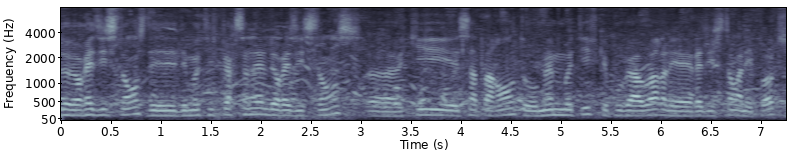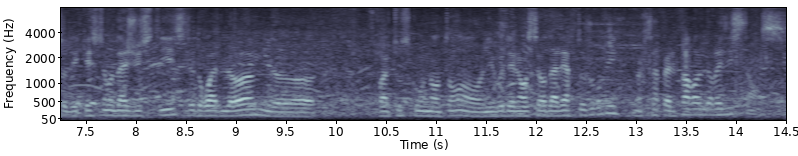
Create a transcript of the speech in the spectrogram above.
de résistance, des, motifs personnels de résistance euh, qui s'apparentent aux mêmes motifs que pouvaient avoir les résistants à l'époque sur des questions d'injustice, de droits de l'homme, tout ce qu'on entend au niveau des lanceurs d'alerte aujourd'hui. Donc ça s'appelle Parole de résistance.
